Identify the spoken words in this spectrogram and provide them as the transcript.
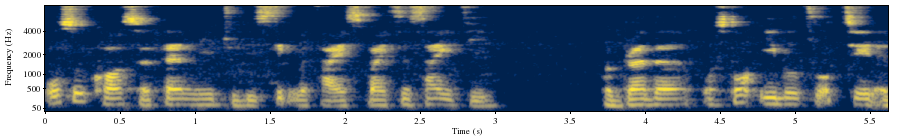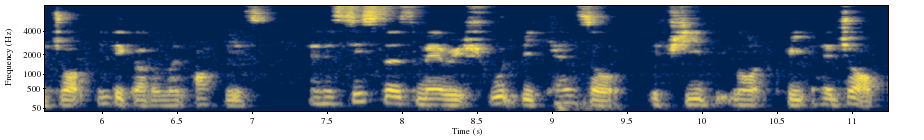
also caused her family to be stigmatized by society. Her brother was not able to obtain a job in the government office, and her sister's marriage would be cancelled if she did not quit her job.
